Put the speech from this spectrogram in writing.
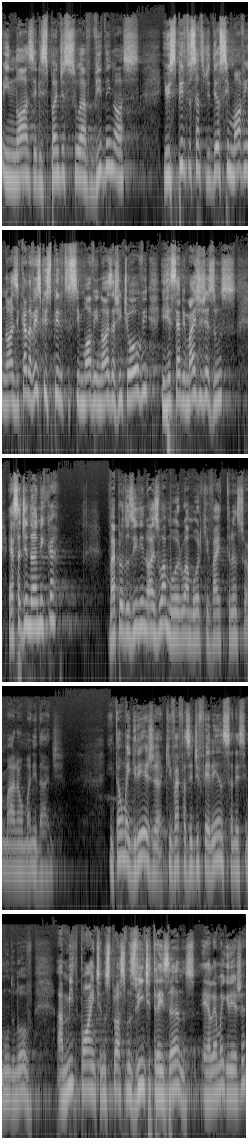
em nós, ele expande sua vida em nós. E o Espírito Santo de Deus se move em nós, e cada vez que o Espírito se move em nós, a gente ouve e recebe mais de Jesus. Essa dinâmica vai produzindo em nós o amor, o amor que vai transformar a humanidade. Então, uma igreja que vai fazer diferença nesse mundo novo, a Midpoint, nos próximos 23 anos, ela é uma igreja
